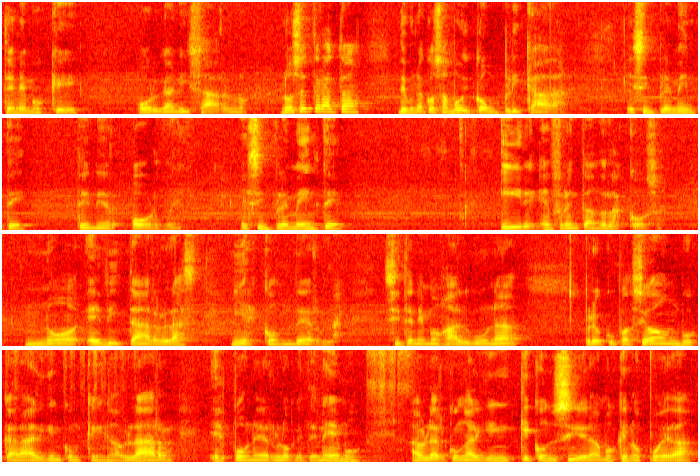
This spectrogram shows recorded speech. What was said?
tenemos que organizarnos. No se trata de una cosa muy complicada, es simplemente tener orden, es simplemente ir enfrentando las cosas, no evitarlas ni esconderla. Si tenemos alguna preocupación, buscar a alguien con quien hablar, exponer lo que tenemos, hablar con alguien que consideramos que nos pueda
